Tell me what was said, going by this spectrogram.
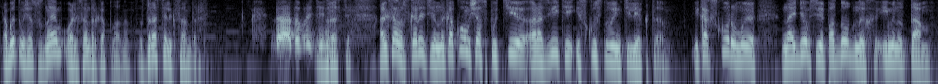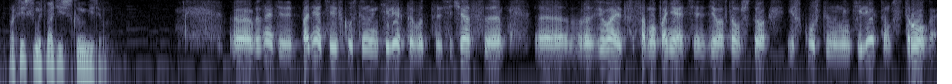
Об этом мы сейчас узнаем у Александра Каплана. Здравствуйте, Александр. Да, добрый день. Здравствуйте. Александр, скажите, на каком сейчас пути развития искусственного интеллекта? И как скоро мы найдем себе подобных именно там, практически в математическом мире? Э, вы знаете, понятие искусственного интеллекта вот сейчас э, э, развивается само понятие. Дело в том, что искусственным интеллектом строго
